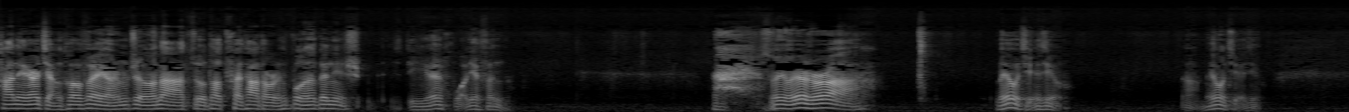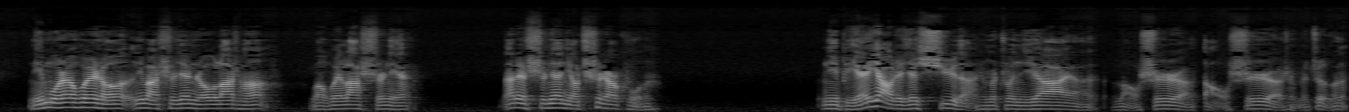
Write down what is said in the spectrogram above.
他那点讲课费啊，什么这那，最后他揣他兜里，他不可能跟你是。底下伙计分的，唉，所以有些时候啊，没有捷径，啊，没有捷径。你蓦然回首，你把时间轴拉长，往回拉十年，那这十年你要吃点苦呢。你别要这些虚的，什么专家呀、老师啊、导师啊，什么这个的，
